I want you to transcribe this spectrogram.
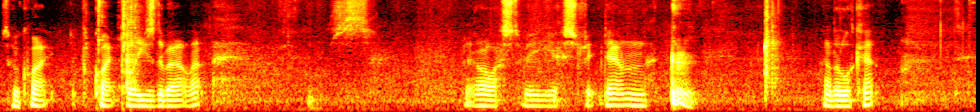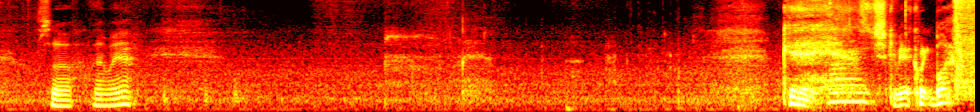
So quite quite pleased about that. It all has to be uh, stripped down and had a look at. So there we are. Okay, let's just give it a quick blast.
